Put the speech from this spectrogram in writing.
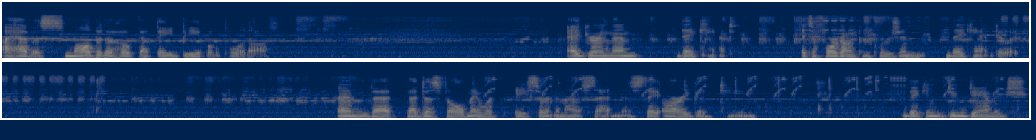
I have a small bit of hope that they'd be able to pull it off. Edgar and them, they can't. It's a foregone conclusion. They can't do it. And that, that does fill me with a certain amount of sadness. They are a good team. They can do damage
